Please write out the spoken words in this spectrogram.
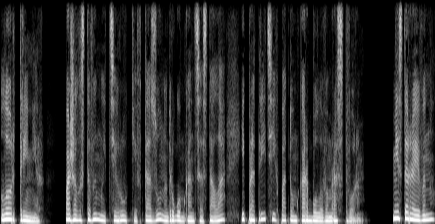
«Лорд-тренер, пожалуйста, вымойте руки в тазу на другом конце стола и протрите их потом карболовым раствором. Мистер Рейвен,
